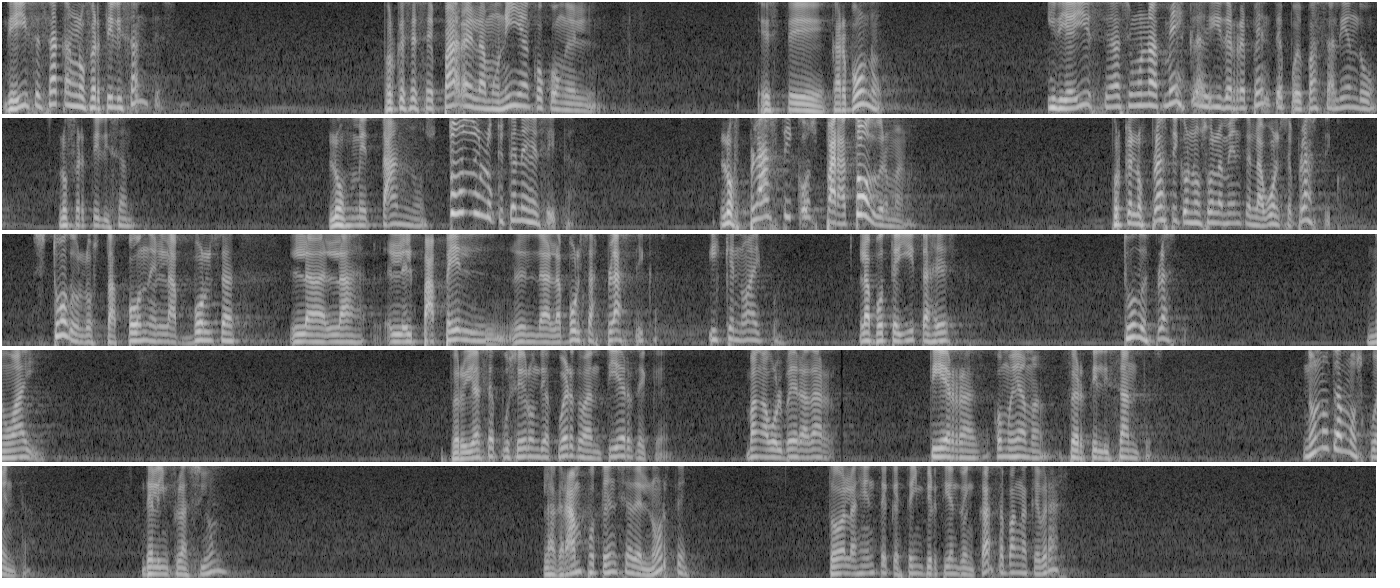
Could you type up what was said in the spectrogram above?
De ahí se sacan los fertilizantes. Porque se separa el amoníaco con el este, carbono. Y de ahí se hace una mezcla y de repente pues va saliendo los fertilizantes, los metanos, todo lo que usted necesita. Los plásticos para todo, hermano. Porque los plásticos no solamente es la bolsa de plástico, es todo, los tapones, las bolsas, el papel, las bolsas plásticas. Y que no hay, pues. Las botellitas estas. Todo es plástico no hay. Pero ya se pusieron de acuerdo antier de que van a volver a dar tierras, ¿cómo se llama? Fertilizantes. No nos damos cuenta de la inflación. la gran potencia del norte. Toda la gente que está invirtiendo en casas van a quebrar.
